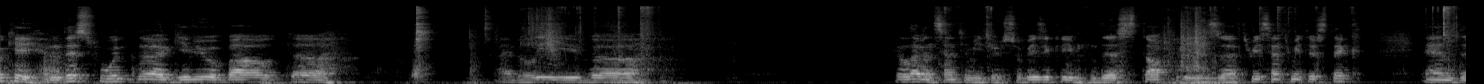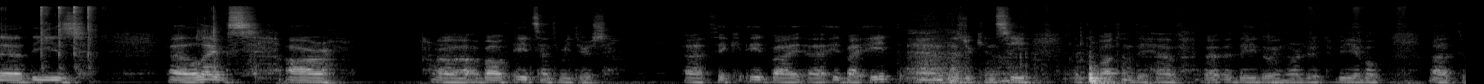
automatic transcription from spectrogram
Okay, and this would uh, give you about, uh, I believe, uh, 11 centimeters. So basically this top is uh, 3 centimeters thick and uh, these uh, legs are about 8 centimeters thick, 8 by 8 by 8 and as you can see at the bottom they have a, a dado in order to be able uh, to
